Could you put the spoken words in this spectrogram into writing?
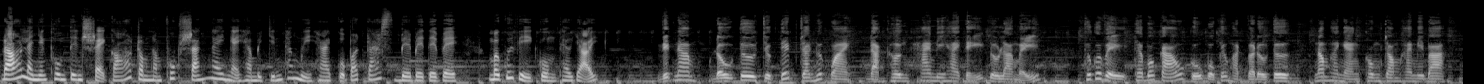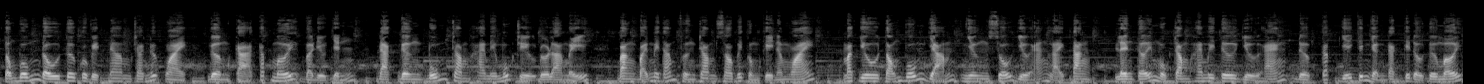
Đó là những thông tin sẽ có trong 5 phút sáng nay ngày 29 tháng 12 của podcast BBTV. Mời quý vị cùng theo dõi. Việt Nam đầu tư trực tiếp ra nước ngoài đạt hơn 22 tỷ đô la Mỹ. Thưa quý vị, theo báo cáo của Bộ Kế hoạch và Đầu tư, năm 2023, tổng vốn đầu tư của Việt Nam ra nước ngoài gồm cả cấp mới và điều chỉnh đạt gần 421 triệu đô la Mỹ, bằng 78% so với cùng kỳ năm ngoái. Mặc dù tổng vốn giảm nhưng số dự án lại tăng, lên tới 124 dự án được cấp giấy chứng nhận đăng ký đầu tư mới.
